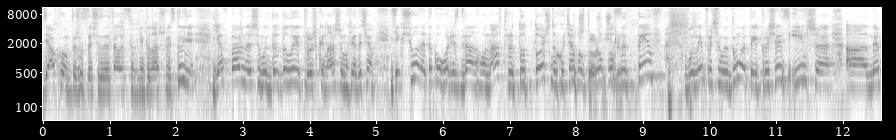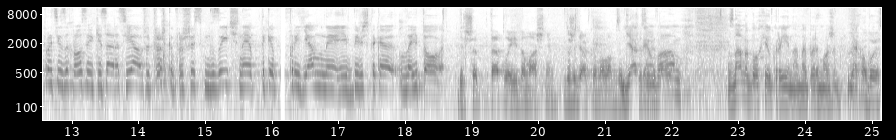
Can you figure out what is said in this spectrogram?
Слава, дякуємо дуже за те, що завітали сьогодні до нашої студії. Я впевнена, що ми додали трошки нашим глядачам. Якщо не такого різдвяного настрою, то точно, хоча б Хоч про трошечки. позитив вони почали думати і про щось інше, а не про ці загрози, які зараз є, а вже трошки про щось музичне, таке приємне і більш таке лайтове. Більше тепле і домашнє. Дуже дякуємо вам за те, що Дякуємо завітали. вам. З нами Бог і Україна. Ми переможемо. Дякую. Обов'язково.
